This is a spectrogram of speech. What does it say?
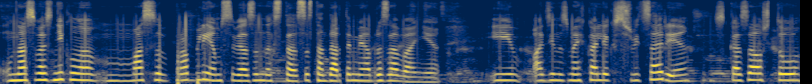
у нас возникла масса проблем, связанных со стандартами образования. И один из моих коллег в Швейцарии сказал, что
